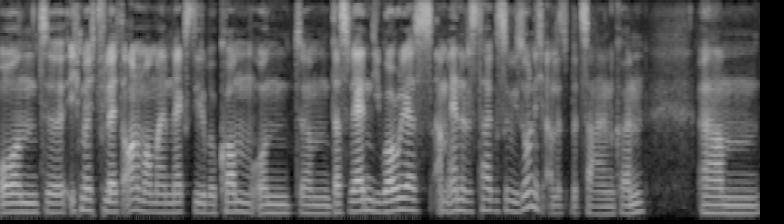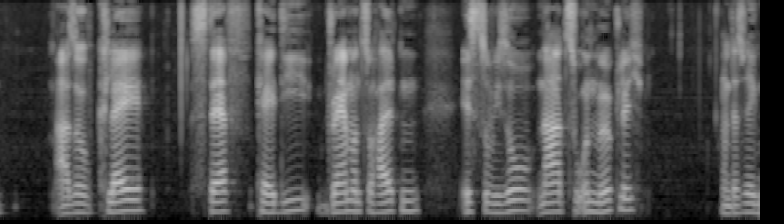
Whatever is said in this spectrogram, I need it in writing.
und äh, ich möchte vielleicht auch nochmal meinen Max-Deal bekommen und ähm, das werden die Warriors am Ende des Tages sowieso nicht alles bezahlen können. Ähm, also Clay, Steph, KD, Draymond zu halten, ist sowieso nahezu unmöglich. Und deswegen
